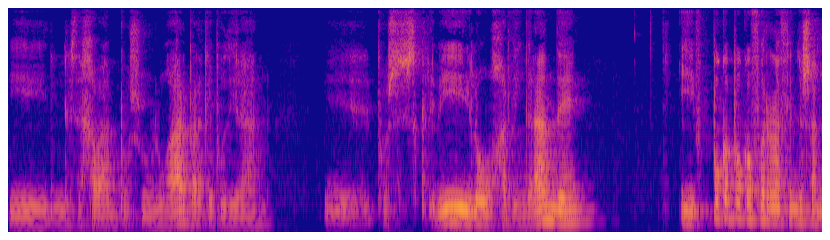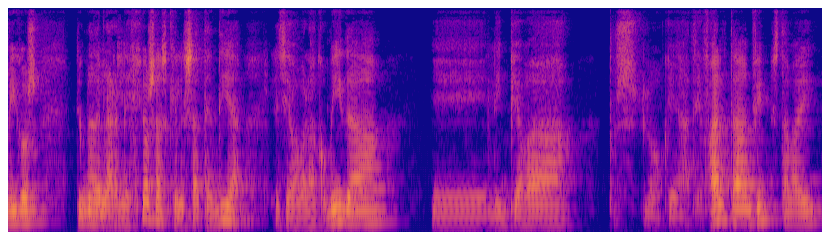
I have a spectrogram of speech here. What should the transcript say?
y les dejaban pues, un lugar para que pudieran eh, pues, escribir y luego un jardín grande. Y poco a poco fueron haciéndose amigos de una de las religiosas que les atendía. Les llevaba la comida, eh, limpiaba pues, lo que hacía falta, en fin, estaba ahí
